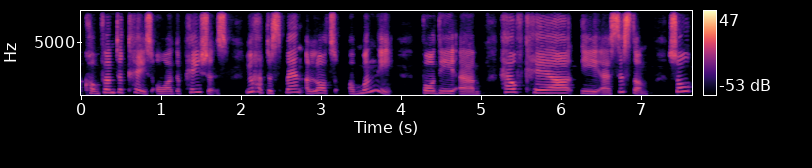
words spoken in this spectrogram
confirmed case or the patients. You have to spend a lot of money for the um, healthcare the system. So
